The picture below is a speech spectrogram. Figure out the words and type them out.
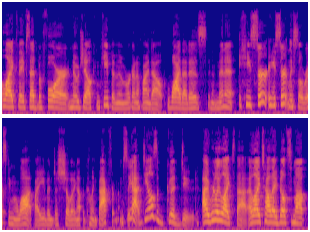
like they've said before, no jail can keep him, and we're going to find out why that is in a minute. He's, cer- he's certainly still risking a lot by even just showing up and coming back for them. So yeah, DL's a good dude. I really liked that. I liked how they built him up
